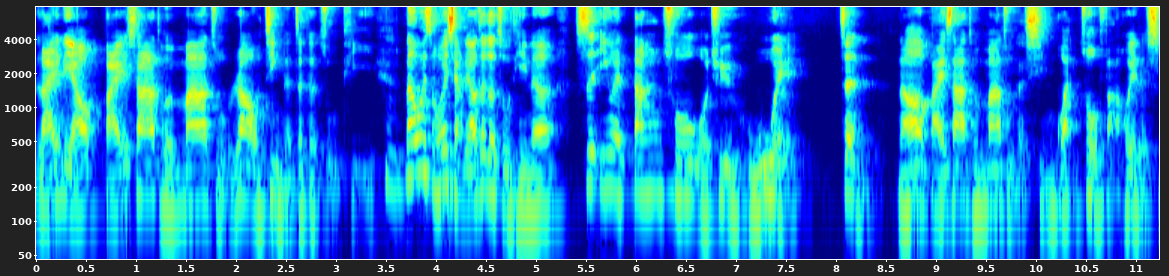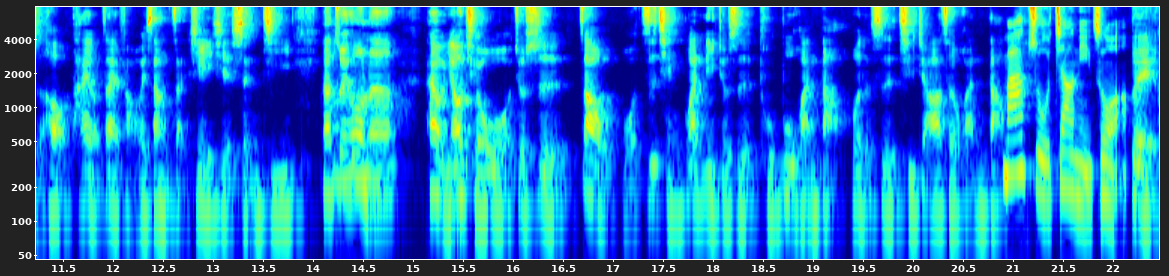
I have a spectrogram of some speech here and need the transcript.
来聊白沙屯妈祖绕境的这个主题。那为什么会想聊这个主题呢？是因为当初我去虎尾镇，然后白沙屯妈祖的行馆做法会的时候，他有在法会上展现一些神迹。那最后呢，他有要求我，就是照我之前惯例，就是徒步环岛，或者是骑脚踏车环岛。妈祖叫你做，对，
